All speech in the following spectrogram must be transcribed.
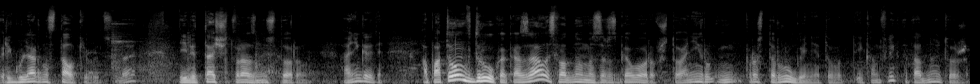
регулярно сталкиваются, да, или тащат в разные стороны. Они говорят, а потом вдруг оказалось в одном из разговоров, что они просто ругань, это вот и конфликт, это одно и то же.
